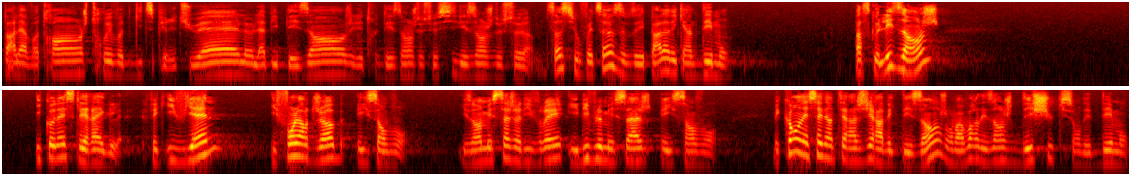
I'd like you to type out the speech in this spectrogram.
Parlez à votre ange, trouvez votre guide spirituel, la Bible des anges, et les trucs des anges de ceci, des anges de cela. Ça, si vous faites ça, vous allez parler avec un démon. Parce que les anges, ils connaissent les règles. Fait qu'ils viennent, ils font leur job et ils s'en vont. Ils ont un message à livrer, ils livrent le message et ils s'en vont. Mais quand on essaie d'interagir avec des anges, on va voir des anges déchus qui sont des démons.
